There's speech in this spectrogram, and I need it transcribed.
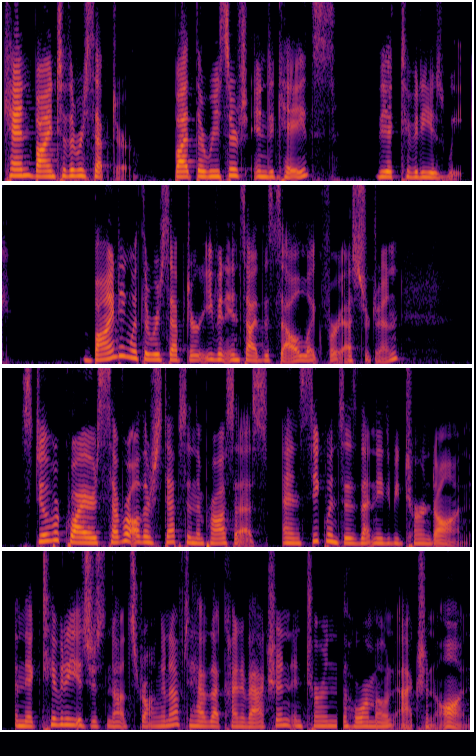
can bind to the receptor, but the research indicates the activity is weak. Binding with the receptor, even inside the cell, like for estrogen, still requires several other steps in the process and sequences that need to be turned on. And the activity is just not strong enough to have that kind of action and turn the hormone action on.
